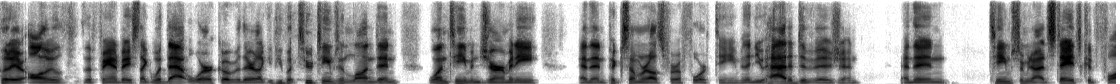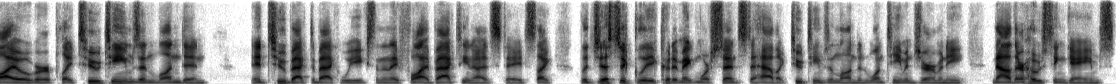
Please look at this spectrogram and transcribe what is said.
put all of the fan base. Like, would that work over there? Like, if you put two teams in London, one team in Germany, and then pick somewhere else for a fourth team, and then you had a division, and then teams from the United States could fly over, play two teams in London in two back-to-back weeks, and then they fly back to the United States. Like, logistically, could it make more sense to have like two teams in London, one team in Germany? Now they're hosting games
